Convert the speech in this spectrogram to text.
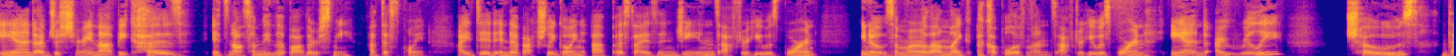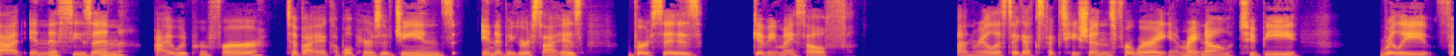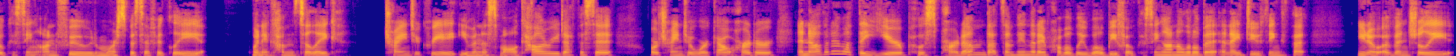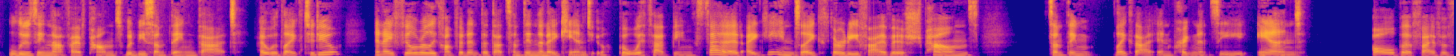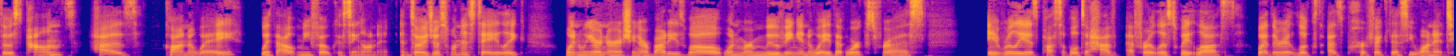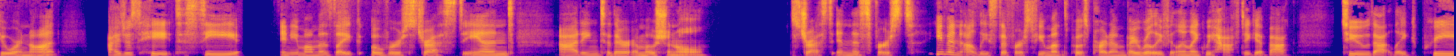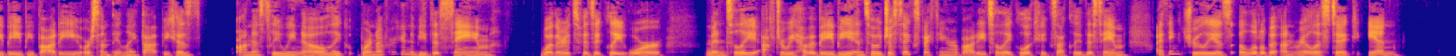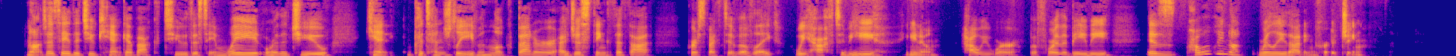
And I'm just sharing that because it's not something that bothers me at this point. I did end up actually going up a size in jeans after he was born, you know, somewhere around like a couple of months after he was born. And I really chose that in this season, I would prefer to buy a couple pairs of jeans in a bigger size versus giving myself unrealistic expectations for where I am right now to be really focusing on food more specifically when it comes to like trying to create even a small calorie deficit or trying to work out harder. And now that I'm at the year postpartum, that's something that I probably will be focusing on a little bit. And I do think that, you know, eventually losing that five pounds would be something that I would like to do. And I feel really confident that that's something that I can do. But with that being said, I gained like 35 ish pounds something like that in pregnancy. And all but five of those pounds has gone away without me focusing on it. And so I just want to say, like, when we are nourishing our bodies well, when we're moving in a way that works for us, it really is possible to have effortless weight loss, whether it looks as perfect as you want it to or not. I just hate to see any mamas like overstressed and adding to their emotional stress in this first, even at least the first few months postpartum, by really feeling like we have to get back to that like pre baby body or something like that. Because honestly, we know like we're never going to be the same, whether it's physically or mentally after we have a baby. And so just expecting our body to like look exactly the same, I think truly is a little bit unrealistic. And not to say that you can't get back to the same weight or that you can't potentially even look better. I just think that that perspective of like, we have to be, you know, how we were before the baby is probably not really that encouraging.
